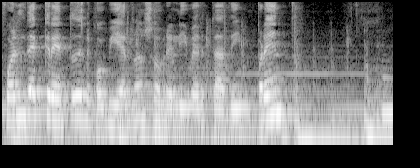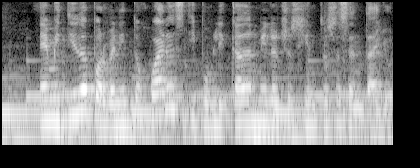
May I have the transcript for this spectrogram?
fue el decreto del gobierno sobre libertad de imprenta, emitido por Benito Juárez y publicado en 1861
